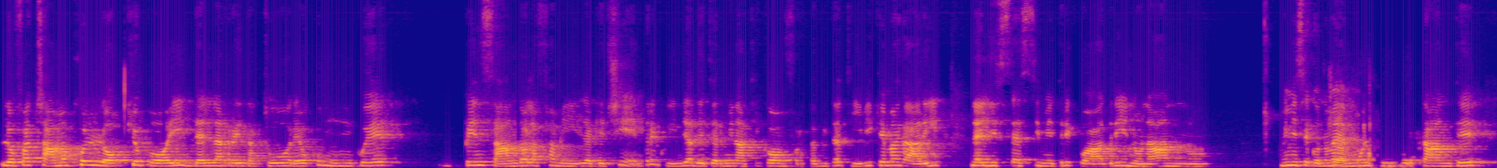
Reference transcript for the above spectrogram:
lo facciamo con l'occhio poi dell'arredatore o comunque pensando alla famiglia che ci entra e quindi a determinati comfort abitativi che magari negli stessi metri quadri non hanno. Quindi secondo certo. me è certo. molto importante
